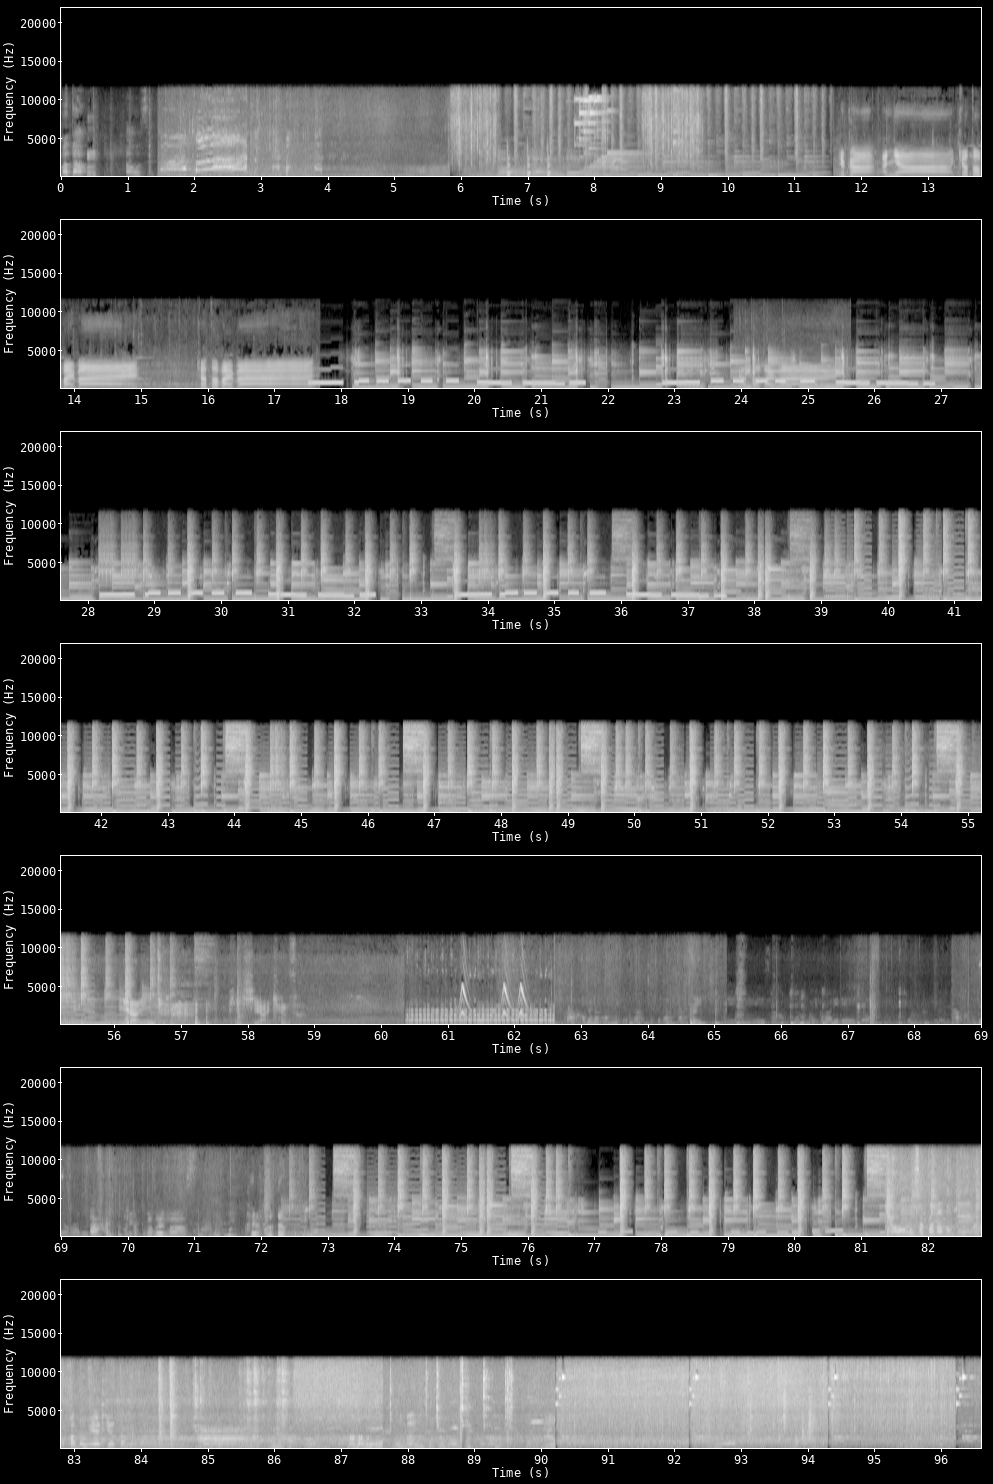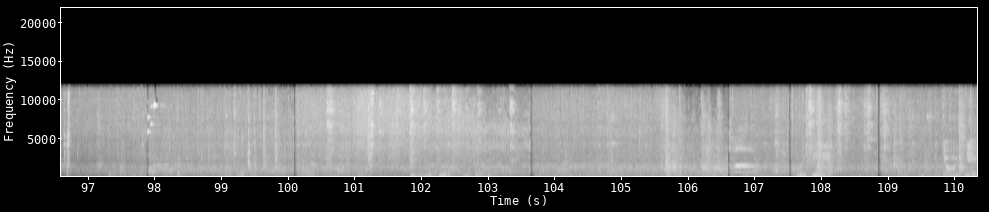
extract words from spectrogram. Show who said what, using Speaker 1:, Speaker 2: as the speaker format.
Speaker 1: また
Speaker 2: 合わせゆか、あんにゃん。京都バイバイ。京都バイ
Speaker 3: バイ。京都バイバイ。Música 健さん。
Speaker 2: はい。
Speaker 3: あ
Speaker 2: はい。ありがとうございますありがとうございます。
Speaker 1: 今日は大阪なのでお好み焼きを食べます。
Speaker 2: はい。
Speaker 1: こうなることが多いから美味しい。めっちゃ美味しい。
